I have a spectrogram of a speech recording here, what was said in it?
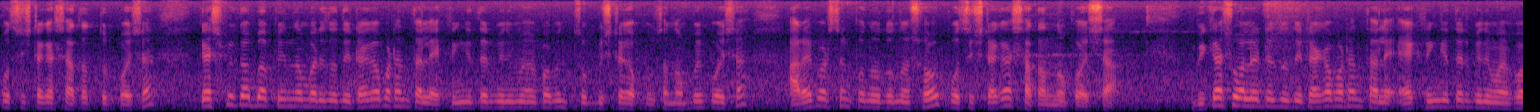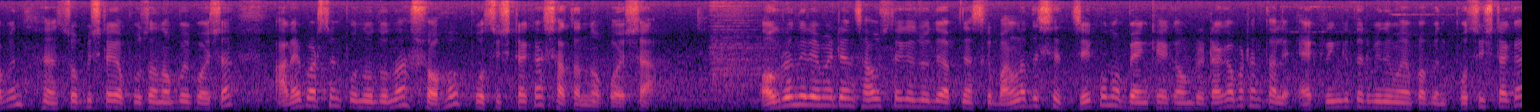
পঁচিশ টাকা সাতাত্তর পয়সা। ক্যাশ পিকআপ বা পিন নম্বরে যদি টাকা পাঠান তাহলে এক রিঙ্গিতের বিনিময়ে পাবেন চব্বিশ টাকা পঁচানব্বই পয়সা। আড়াই পার্সেন্ট পনেরো সহ পঁচিশ টাকা সাতান্ন পয়সা। বিকাশ ওয়ালেটে যদি টাকা পাঠান তাহলে এক রিঙ্গিতের বিনিময়ে পাবেন হ্যাঁ, চব্বিশ টাকা পঁচানব্বই পয়সা। আড়াই পার্সেন্ট পনেরো সহ পঁচিশ টাকা সাতান্ন পয়সা। অগ্রণী রেমিটেন্স হাউস থেকে যদি আপনি আজকে বাংলাদেশের যে কোনো ব্যাঙ্ক অ্যাকাউন্টে টাকা পাঠান, তাহলে এক রিঙ্গিতের বিনিময়ে পাবেন পঁচিশ টাকা,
